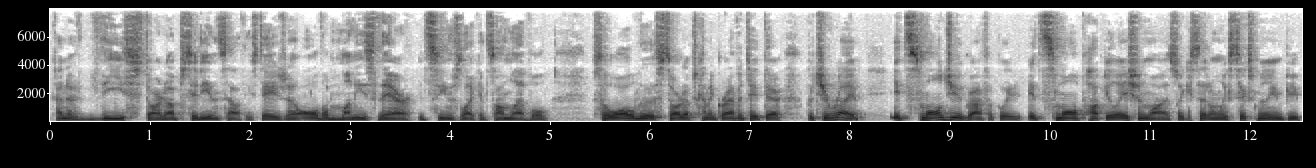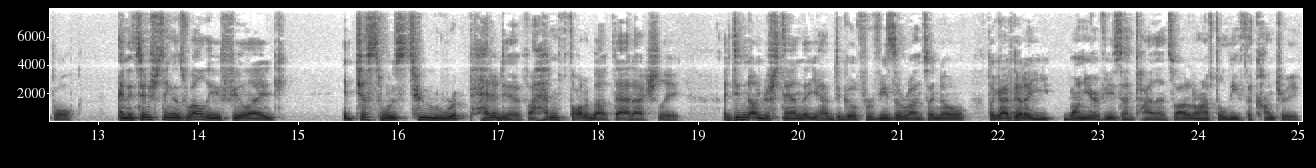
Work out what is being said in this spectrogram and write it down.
kind of the startup city in Southeast Asia. All the money's there, it seems like, at some level. So all the startups kind of gravitate there. But you're right, it's small geographically, it's small population wise. Like you said, only 6 million people. And it's interesting as well that you feel like it just was too repetitive. I hadn't thought about that actually. I didn't understand that you had to go for visa runs. I know, like, I've got a one year visa in Thailand, so I don't have to leave the country.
